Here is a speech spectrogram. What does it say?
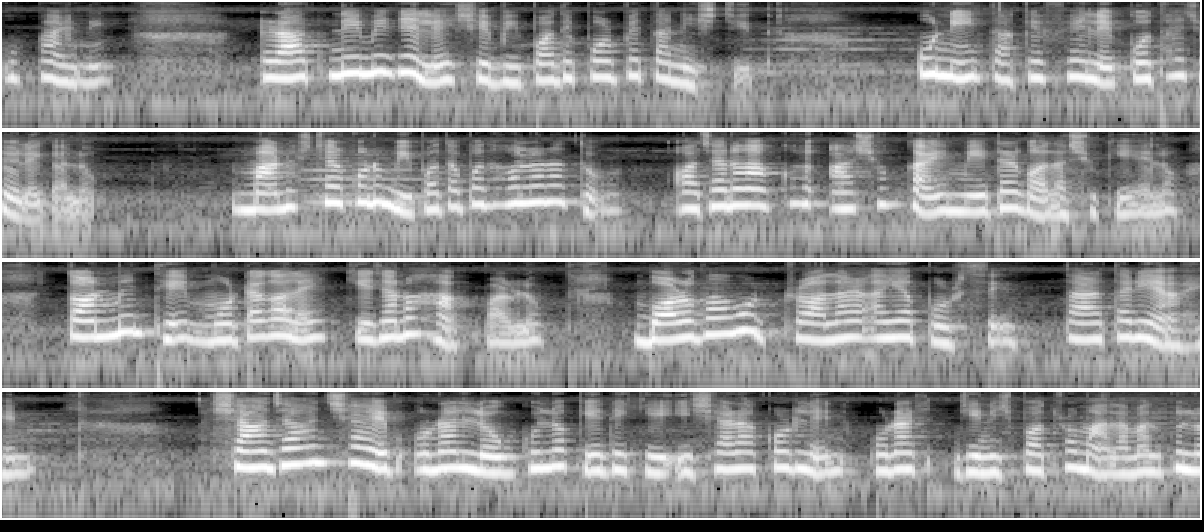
উপায় নেই। রাত নেমে গেলে সে বিপদে পড়বে তা নিশ্চিত। উনি তাকে ফেলে কোথায় চলে গেল? মানুষটার কোনো বিপদ আপদ হলো না তো? অজানা আশঙ্কায় মেয়েটার গলা শুকিয়ে এলো। তন্মধ্যে মোটা গলায় কে যেন হাঁক পারল বড়বাবু ট্রলার আইয়া পড়ছে, তাড়াতাড়ি আহেন। শাহজাহান সাহেব ওনার লোকগুলোকে ডেকে ইশারা করলেন ওনার জিনিসপত্র মালামালগুলো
